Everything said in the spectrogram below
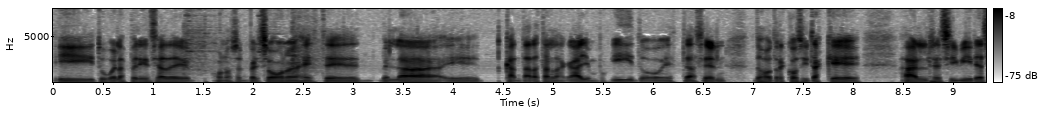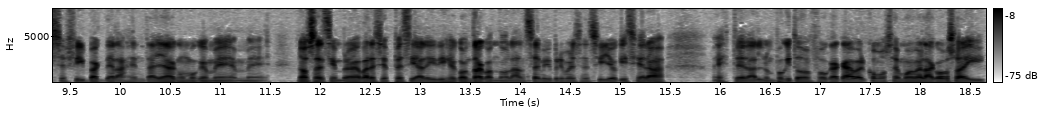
y tuve la experiencia de conocer personas, este, ¿verdad? Eh, cantar hasta en la calle un poquito, este, hacer dos o tres cositas que al recibir ese feedback de la gente allá como que me, me no sé, siempre me pareció especial y dije contra cuando lance mi primer sencillo quisiera este, darle un poquito de enfoque acá, ver cómo se mueve la cosa y,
